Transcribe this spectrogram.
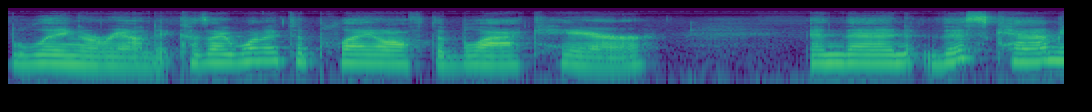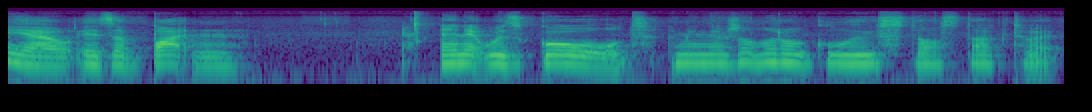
bling around it because I wanted to play off the black hair. And then this cameo is a button and it was gold. I mean, there's a little glue still stuck to it.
